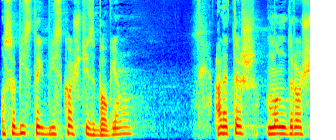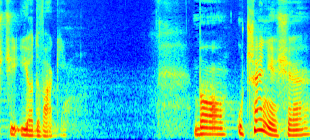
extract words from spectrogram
osobistej bliskości z Bogiem, ale też mądrości i odwagi. Bo uczenie się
